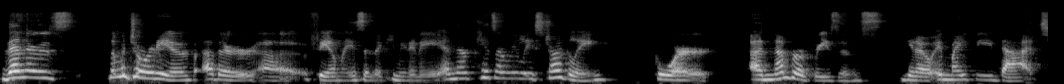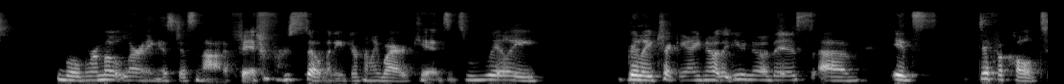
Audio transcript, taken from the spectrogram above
Then there's the majority of other uh, families in the community, and their kids are really struggling for a number of reasons. You know, it might be that, well, remote learning is just not a fit for so many differently wired kids. It's really, really tricky. I know that you know this. Um, it's difficult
